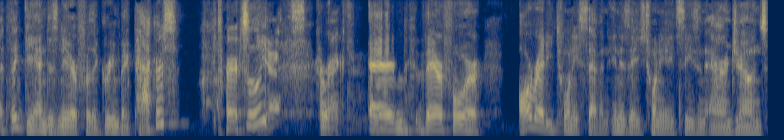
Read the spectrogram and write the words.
I think the end is near for the Green Bay Packers, personally. Yes, correct. And therefore, already 27 in his age 28 season, Aaron Jones.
